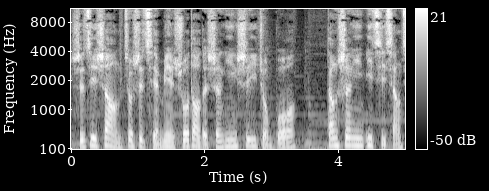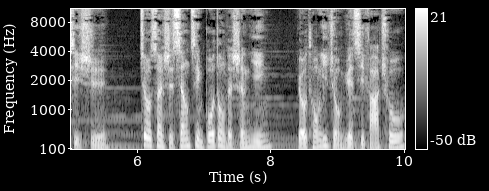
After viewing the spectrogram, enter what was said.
实际上就是前面说到的声音是一种波，当声音一起响起时。就算是相近波动的声音，由同一种乐器发出，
